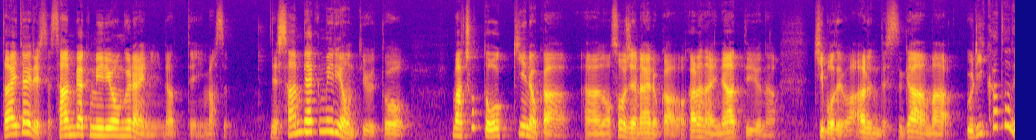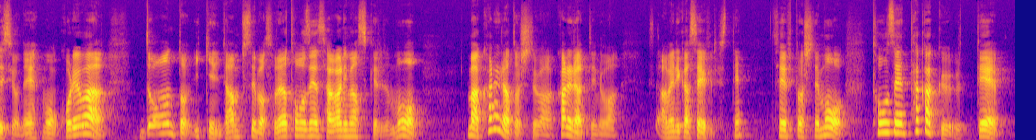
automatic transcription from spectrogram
大体ですね300 million ぐらいになっています。で300 million っていうと、まあ、ちょっと大きいのかあのそうじゃないのかわからないなっていうような規模ではあるんですが、まあ、売り方ですよねもうこれはドーンと一気にダンプすればそれは当然下がりますけれども、まあ、彼らとしては彼らっていうのはアメリカ政府ですね政府としても当然高く売って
